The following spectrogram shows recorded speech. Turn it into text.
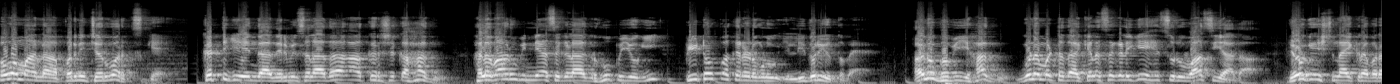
ಪವಮಾನ ಫರ್ನಿಚರ್ ವರ್ಕ್ಸ್ಗೆ ಕಟ್ಟಿಗೆಯಿಂದ ನಿರ್ಮಿಸಲಾದ ಆಕರ್ಷಕ ಹಾಗೂ ಹಲವಾರು ವಿನ್ಯಾಸಗಳ ಗೃಹೋಪಯೋಗಿ ಪೀಠೋಪಕರಣಗಳು ಇಲ್ಲಿ ದೊರೆಯುತ್ತವೆ. ಅನುಭವಿ ಹಾಗೂ ಗುಣಮಟ್ಟದ ಕೆಲಸಗಳಿಗೆ ಹೆಸರುವಾಸಿಯಾದ ಯೋಗೇಶ್ ನಾಯ್ಕ್ರವರ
